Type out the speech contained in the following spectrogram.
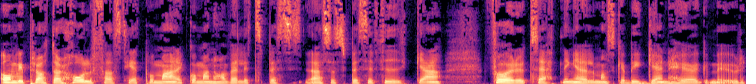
Om vi pratar hållfasthet på mark och man har väldigt speci alltså specifika förutsättningar eller man ska bygga en hög mur.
